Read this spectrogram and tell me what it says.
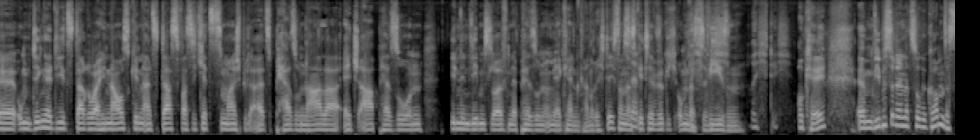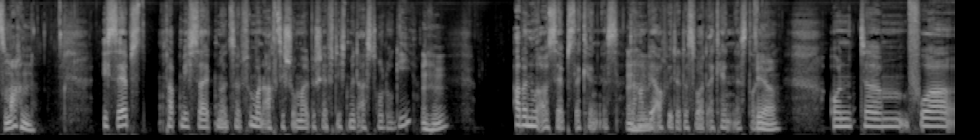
äh, um Dinge, die jetzt darüber hinausgehen als das, was ich jetzt zum Beispiel als Personaler, HR-Person in den Lebensläufen der Person irgendwie erkennen kann, richtig? Sondern es geht hier wirklich um das Richtig, Wesen. Richtig. Okay. Ähm, wie bist du denn dazu gekommen, das zu machen? Ich selbst habe mich seit 1985 schon mal beschäftigt mit Astrologie, Mhm. aber nur aus Selbsterkenntnis. Da Mhm. haben wir auch wieder das Wort Erkenntnis drin. Ja. Und ähm, vor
